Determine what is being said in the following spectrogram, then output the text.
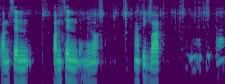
ปันเส้นปันเส้นนี่ก็ห้าสิบบาทห้าสิบบาท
